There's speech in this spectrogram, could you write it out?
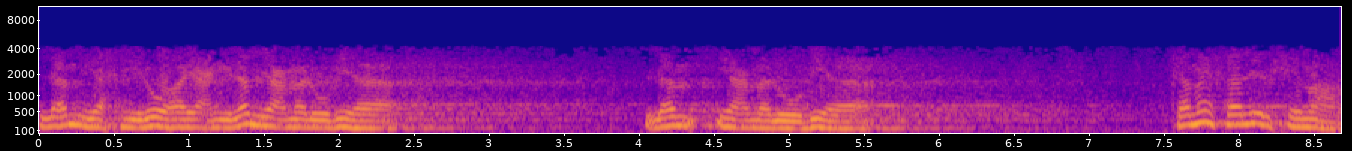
لم يحملوها يعني لم يعملوا بها. لم يعملوا بها. كمثل الحمار.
